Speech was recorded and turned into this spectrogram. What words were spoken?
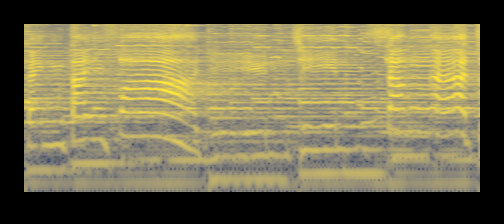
並蒂花園前生種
